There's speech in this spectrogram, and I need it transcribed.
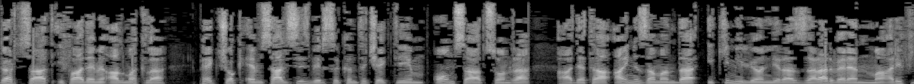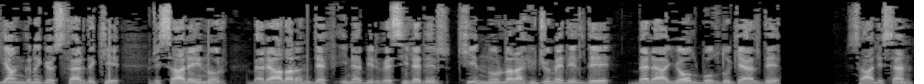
dört saat ifademi almakla pek çok emsalsiz bir sıkıntı çektiğim on saat sonra adeta aynı zamanda iki milyon lira zarar veren marif yangını gösterdi ki Risale-i Nur belaların def'ine bir vesiledir ki nurlara hücum edildi, bela yol buldu geldi. Salisen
